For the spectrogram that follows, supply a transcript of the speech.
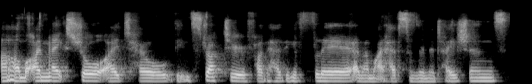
Um, I make sure I tell the instructor if I'm having a flare and I might have some limitations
